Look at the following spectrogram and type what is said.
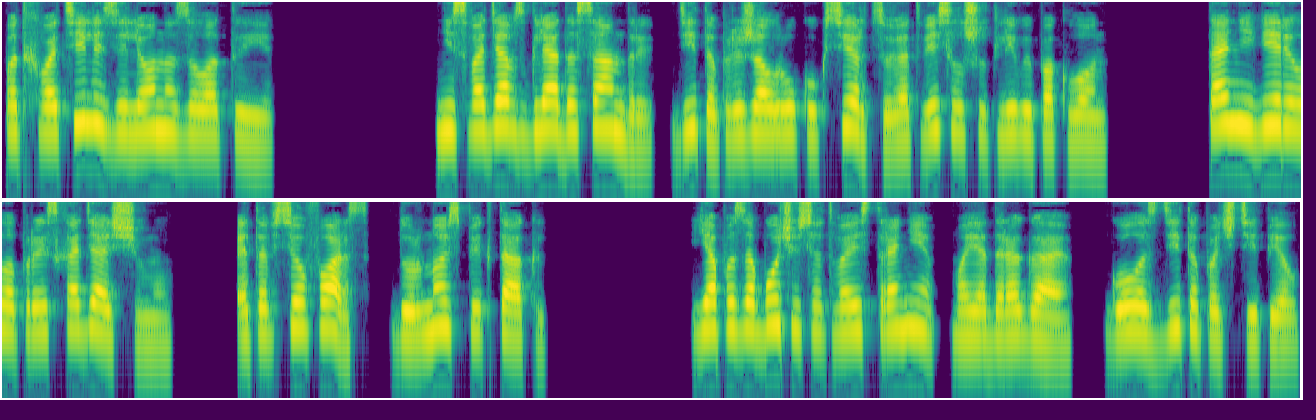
Подхватили зелено-золотые. Не сводя взгляда Сандры, Дита прижал руку к сердцу и отвесил шутливый поклон. Та не верила происходящему. Это все фарс, дурной спектакль. Я позабочусь о твоей стране, моя дорогая, голос Дита почти пел.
